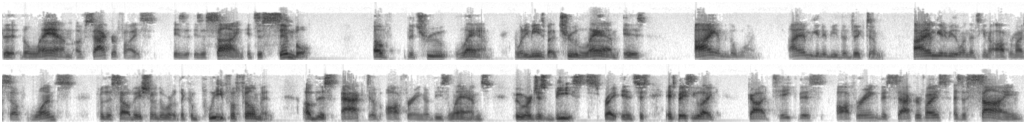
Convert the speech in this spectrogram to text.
the the lamb of sacrifice is is a sign. It's a symbol of the true lamb. And what he means by true lamb is I am the one. I am going to be the victim. I am going to be the one that's going to offer myself once for the salvation of the world, the complete fulfillment of this act of offering of these lambs who are just beasts, right? And it's just, it's basically like, God, take this offering, this sacrifice as a sign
